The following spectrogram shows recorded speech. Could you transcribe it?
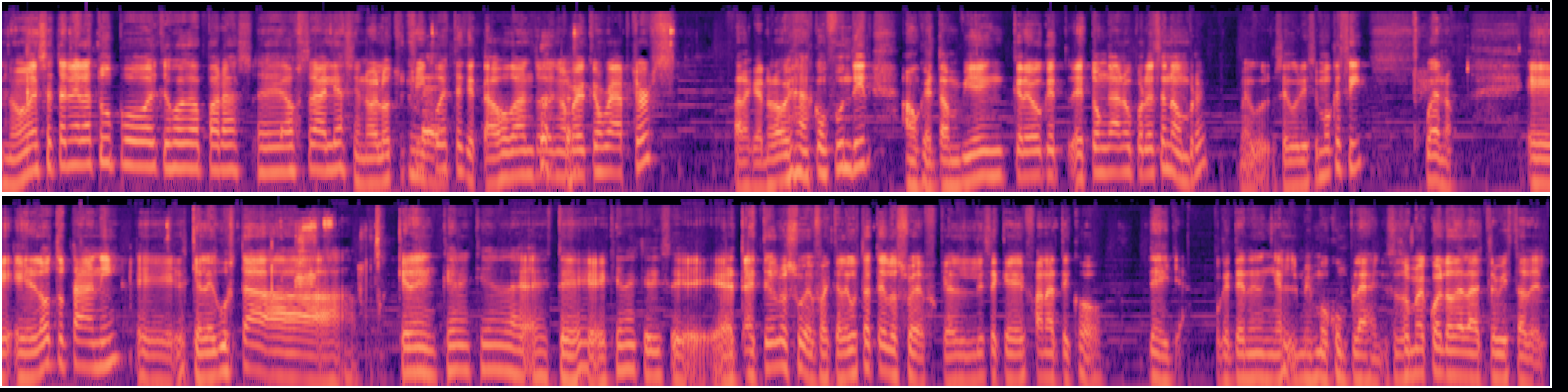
no ese Daniela Tupo el que juega para Australia, sino el otro chico este que está jugando en American Raptors para que no lo vayan a confundir, aunque también creo que es tongano por ese nombre, segurísimo que sí. Bueno, eh, el otro Tani, eh, el que le gusta ¿quién, quién, quién, este, ¿quién es que dice? A Taylor Swift, el que le gusta a Taylor Swift, que él dice que es fanático de ella, porque tienen el mismo cumpleaños. Eso me acuerdo de la entrevista de él.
